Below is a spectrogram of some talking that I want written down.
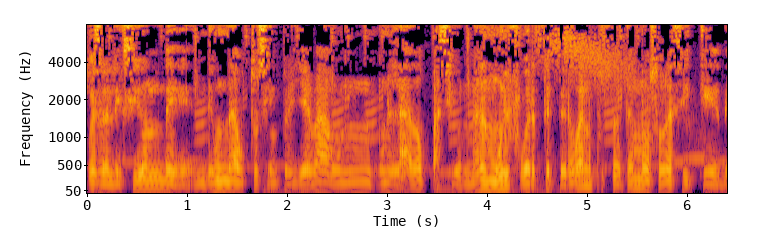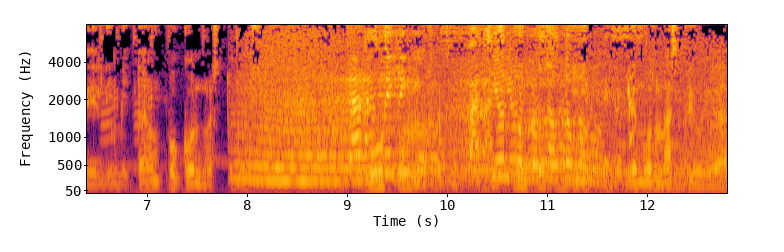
pues la elección de, de un auto siempre lleva un, un, lado pasional muy fuerte, pero bueno, pues tratemos ahora sí que de limitar un poco nuestros gustos, pasión por los automóviles. Y demos más prioridad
